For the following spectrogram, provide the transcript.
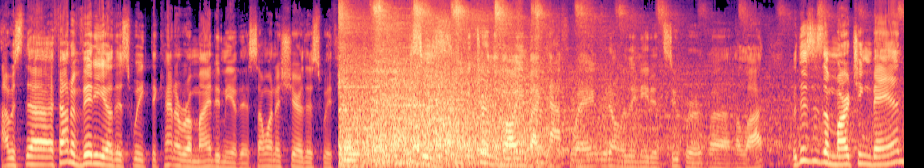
I, was, uh, I found a video this week that kind of reminded me of this. I want to share this with you. This is, you can turn the volume back halfway. We don't really need it super uh, a lot. But this is a marching band,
